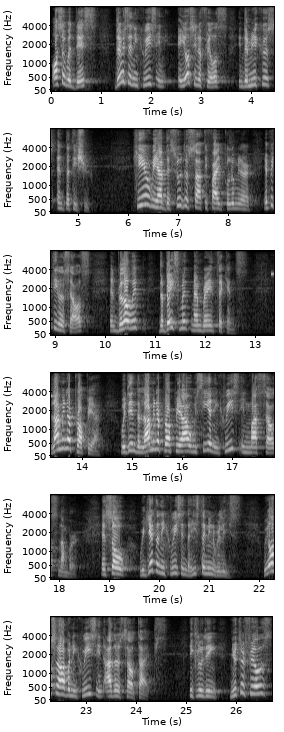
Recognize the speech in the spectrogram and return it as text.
Also with this, there is an increase in eosinophils in the mucus and the tissue. Here we have the pseudostratified columnar epithelial cells and below it, the basement membrane thickens. Lamina propria. Within the lamina propria, we see an increase in mast cells number. And so we get an increase in the histamine release. We also have an increase in other cell types, including neutrophils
